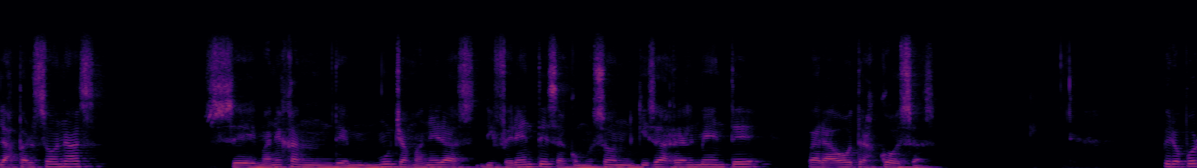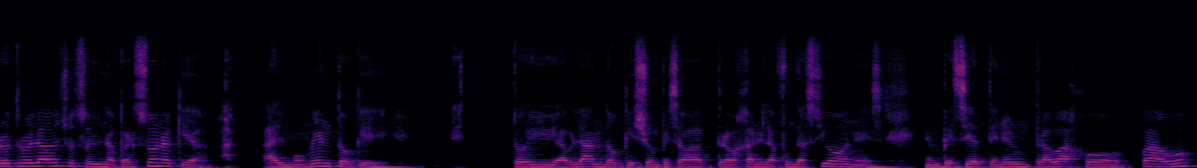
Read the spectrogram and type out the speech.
las personas se manejan de muchas maneras diferentes a como son quizás realmente para otras cosas. Pero por otro lado, yo soy una persona que al momento que estoy hablando que yo empezaba a trabajar en las fundaciones, empecé a tener un trabajo pago,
